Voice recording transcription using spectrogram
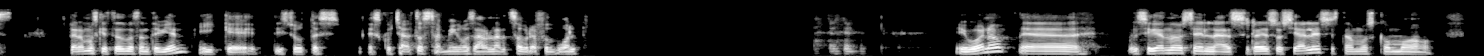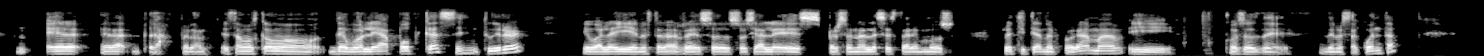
Esperamos que estés bastante bien y que disfrutes escuchar a tus amigos hablar sobre fútbol. y bueno, eh, síganos en las redes sociales. Estamos como era, ah, perdón, estamos como de Volea Podcast en Twitter. Igual ahí en nuestras redes sociales personales estaremos retiteando el programa y cosas de, de nuestra cuenta.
